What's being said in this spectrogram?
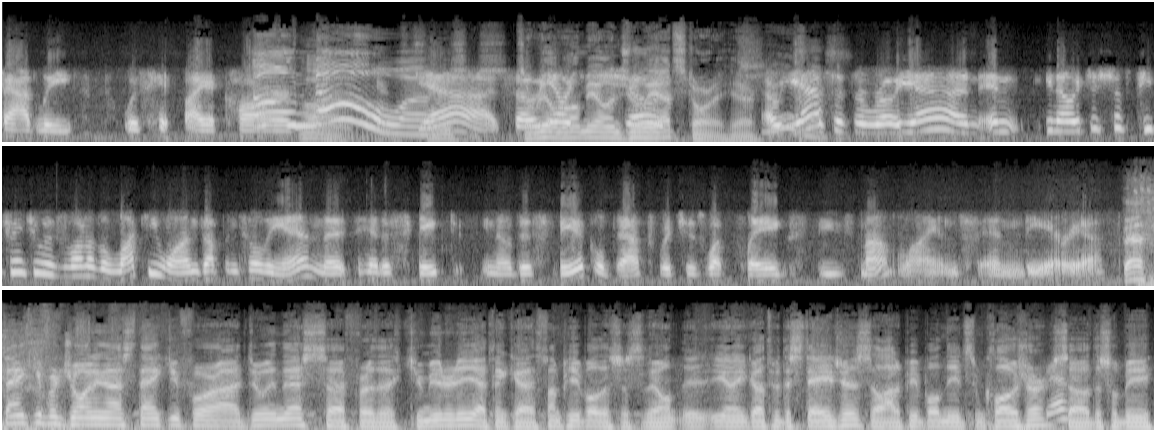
sadly was hit by a car. Oh, no. Yeah, it's so a real you know, Romeo and shows- Juliet story here. Oh yes, it's a ro- yeah, and and you know it just shows P twenty two was one of the lucky ones up until the end that had escaped you know this vehicle death, which is what plagues these mountain lions in the area. Beth, thank you for joining us. Thank you for uh, doing this uh, for the community. I think uh, some people, this is the only, you know, you go through the stages. A lot of people need some closure. Yeah. So this will be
